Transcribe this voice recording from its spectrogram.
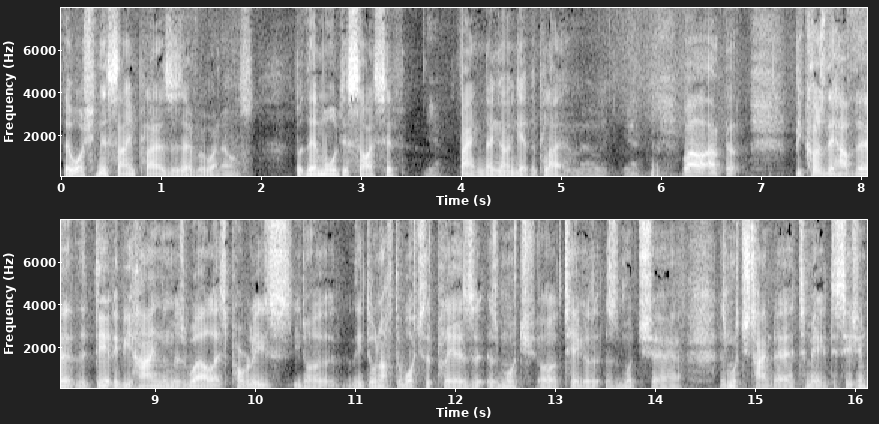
They're watching the same players as everyone else, but they're more decisive. Bang, they go and get the player. Yeah. Well, uh, because they have the, the data behind them as well, it's probably you know they don't have to watch the players as much or take as much uh, as much time to, to make a decision.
